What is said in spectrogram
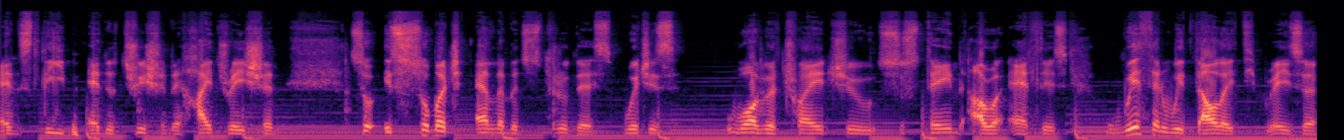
and sleep and nutrition and hydration. So it's so much elements through this, which is what we're trying to sustain our athletes with and without a Team Razer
